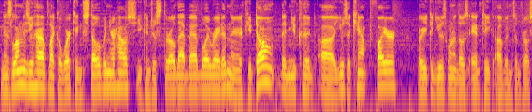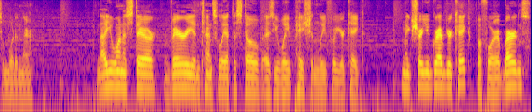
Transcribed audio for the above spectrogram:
And as long as you have like a working stove in your house, you can just throw that bad boy right in there. If you don't, then you could uh, use a campfire or you could use one of those antique ovens and throw some wood in there. Now you want to stare very intensely at the stove as you wait patiently for your cake. Make sure you grab your cake before it burns.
